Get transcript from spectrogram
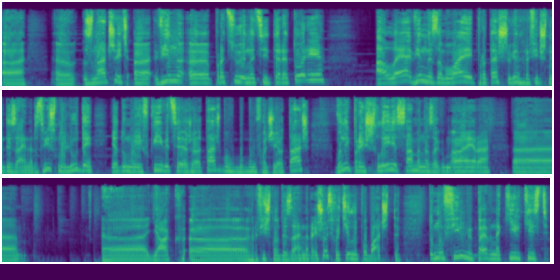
Е, е, Значить, е, він працює на цій території. Але він не забуває про те, що він графічний дизайнер. Звісно, люди, я думаю, в Києві цей ажіотаж був, бо був ажіотаж. Вони прийшли саме на Загмайера е, як е, графічного дизайнера і щось хотіли побачити. Тому в фільмі певна кількість.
